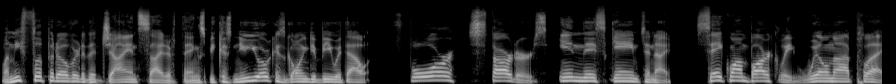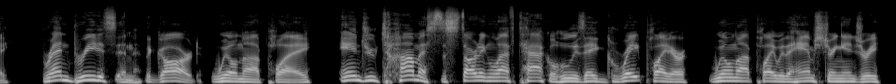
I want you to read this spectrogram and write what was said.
let me flip it over to the Giants side of things because New York is going to be without four starters in this game tonight. Saquon Barkley will not play. Brent Bredeson, the guard, will not play. Andrew Thomas, the starting left tackle, who is a great player, will not play with a hamstring injury.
